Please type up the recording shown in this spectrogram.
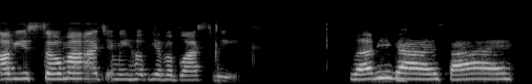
Love you so much, and we hope you have a blessed week. Love you guys. Bye.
